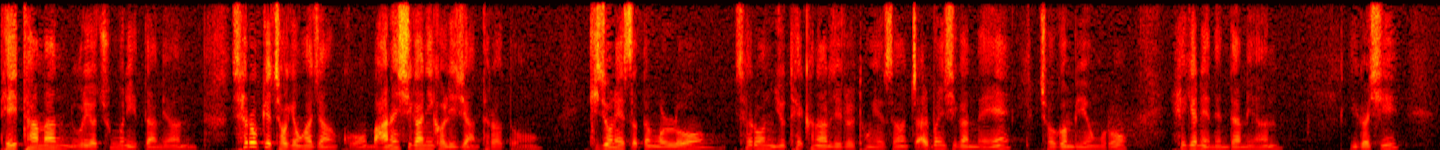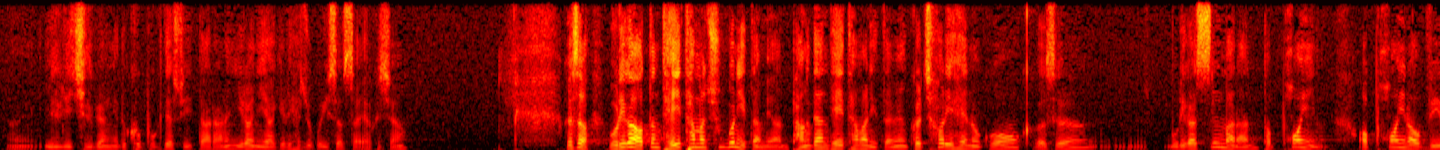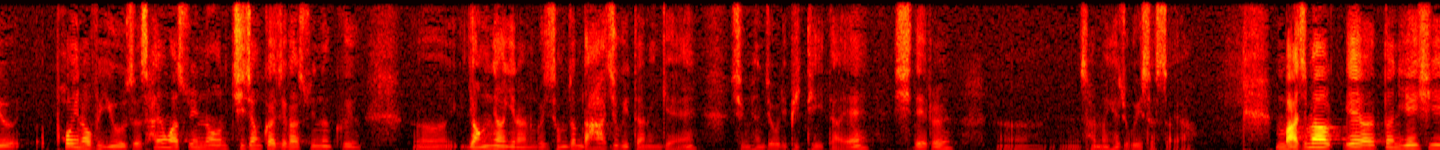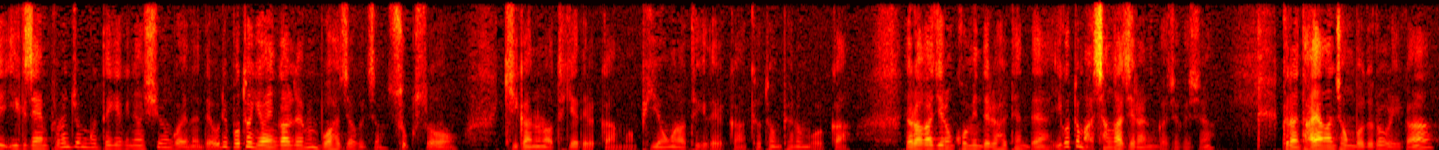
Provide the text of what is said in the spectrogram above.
데이터만 우리가 충분히 있다면 새롭게 적용하지 않고 많은 시간이 걸리지 않더라도 기존에 있었던 걸로 새로운 뉴 테크놀로지를 통해서 짧은 시간 내에 적은 비용으로 해결해낸다면 이것이 어, 인류 질병에도 극복될 수 있다라는 이런 이야기를 해주고 있었어요. 그죠? 그래서 우리가 어떤 데이터만 충분히 있다면 방대한 데이터만 있다면 그걸 처리해 놓고 그것을 우리가 쓸만한 더 point, a point of view, point of use 사용할 수 있는 지점까지 갈 수 있는 그 어, 역량이라는 것이 점점 나아지고 있다는 게 지금 현재 우리 빅데이터의 시대를 어, 설명해주고 있었어요. 마지막에 어떤 예시 example은 좀 되게 그냥 쉬운 거였는데 우리 보통 여행 가려면 뭐 하죠, 그죠? 숙소, 기간은 어떻게 될까, 뭐 비용은 어떻게 될까, 교통편은 뭘까, 여러 가지 이런 고민들을 할 텐데 이것도 마찬가지라는 거죠, 그죠? 그런 다양한 정보들을 우리가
